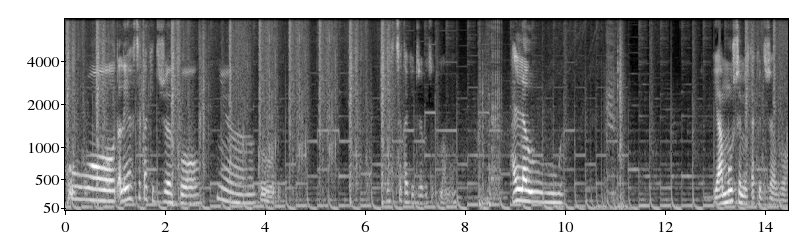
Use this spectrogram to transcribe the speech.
What? Ale ja chcę takie drzewo. Nie, no kurde. Ja chcę takie drzewo, co tu mamy? Hello! Ja muszę mieć takie drzewo.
